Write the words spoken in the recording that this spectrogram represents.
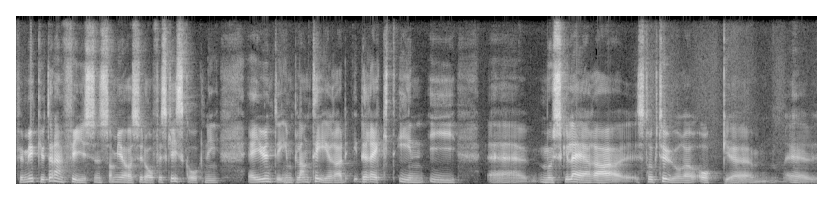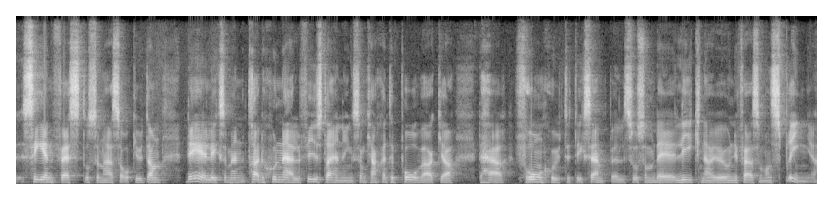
För mycket av den fysen som görs idag för skridskoåkning är ju inte implanterad direkt in i eh, muskulära strukturer och eh, eh senfäst och sådana här saker. Utan det är liksom en traditionell fysträning som kanske inte påverkar det här frånskjutet till exempel. Så som det liknar ju ungefär som man springer.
